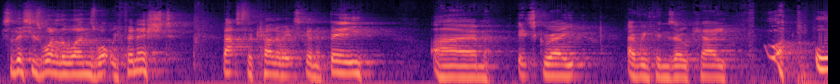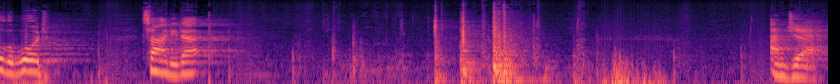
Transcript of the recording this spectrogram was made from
so this is one of the ones what we finished. That's the colour it's going to be. Um, it's great, everything's okay. All the wood tidied up. And yeah,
